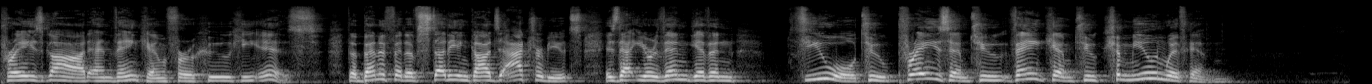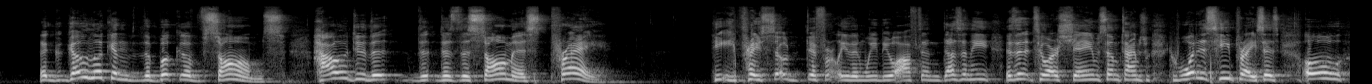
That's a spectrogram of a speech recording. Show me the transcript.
praise God and thank Him for who He is. The benefit of studying God's attributes is that you're then given fuel to praise Him, to thank Him, to commune with Him. Uh, go look in the book of Psalms. How do the, the does the psalmist pray? He, he prays so differently than we do often, doesn't he? Isn't it to our shame sometimes? What does he pray? He says, Oh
